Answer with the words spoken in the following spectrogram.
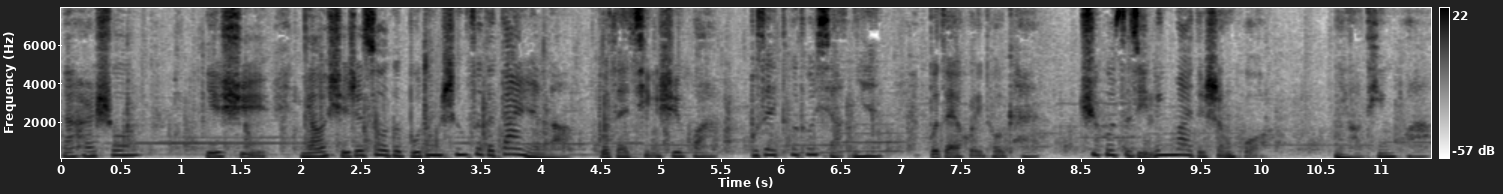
男孩说：“也许你要学着做个不动声色的大人了，不再情绪化，不再偷偷想念，不再回头看，去过自己另外的生活。你要听话，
